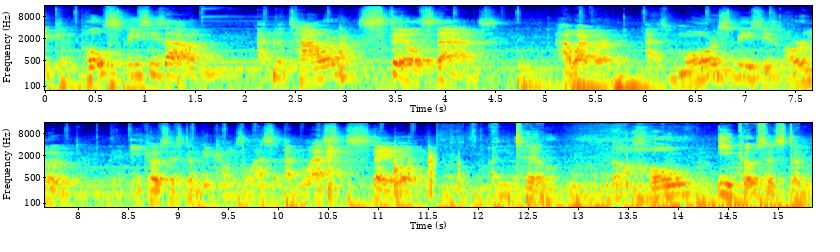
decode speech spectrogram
we can pull species out and the tower still stands. However, as more species are removed, the ecosystem becomes less and less stable until the whole ecosystem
